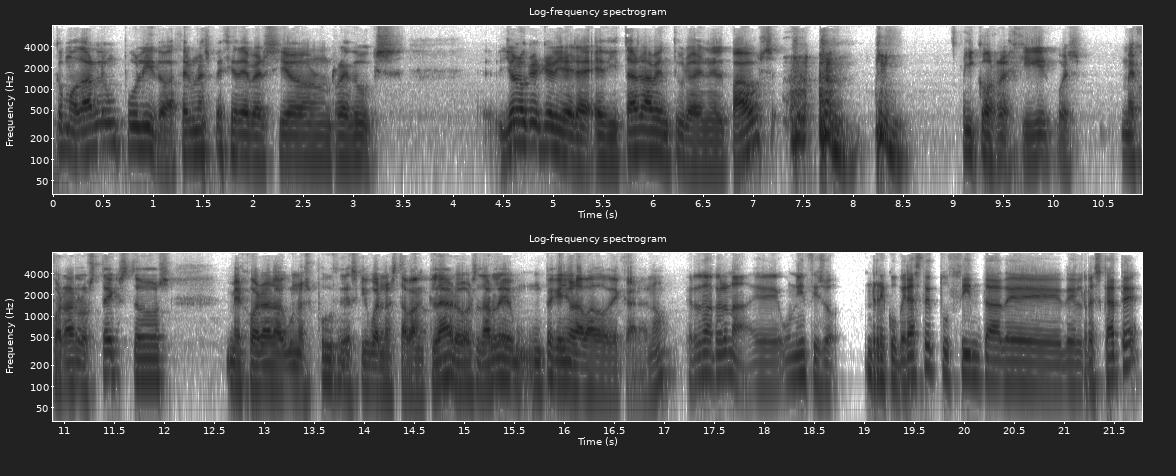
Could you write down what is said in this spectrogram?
como darle un pulido, hacer una especie de versión redux. Yo lo que quería era editar la aventura en el pause y corregir pues mejorar los textos, mejorar algunos puzzles que igual no estaban claros, darle un pequeño lavado de cara, ¿no? Perdona, perdona, eh, un inciso. ¿Recuperaste tu cinta del rescate?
